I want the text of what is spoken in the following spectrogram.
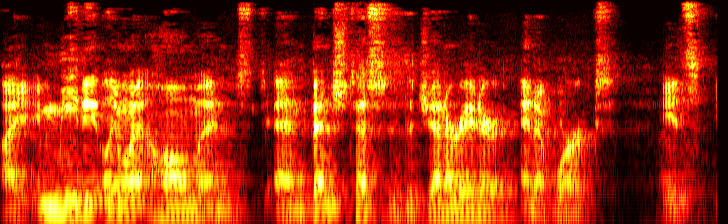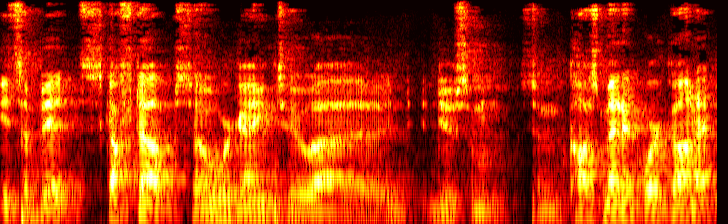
I immediately went home and, and bench tested the generator and it works. It's it's a bit scuffed up, so we're going to uh, do some some cosmetic work on it.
